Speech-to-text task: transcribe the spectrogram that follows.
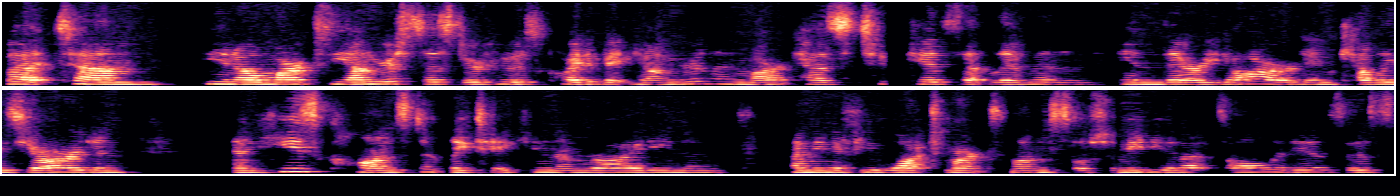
But um, you know, Mark's younger sister, who is quite a bit younger than Mark, has two kids that live in in their yard, in Kelly's yard, and and he's constantly taking them riding. And I mean, if you watch Mark's mom's social media, that's all it is is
